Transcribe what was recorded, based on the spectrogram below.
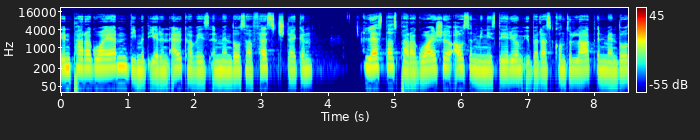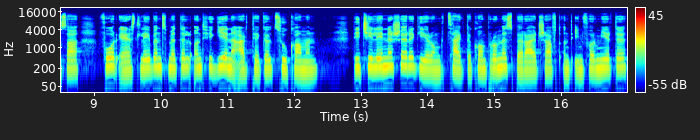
Den Paraguayern, die mit ihren LKWs in Mendoza feststecken, lässt das paraguayische Außenministerium über das Konsulat in Mendoza vorerst Lebensmittel und Hygieneartikel zukommen. Die chilenische Regierung zeigte Kompromissbereitschaft und informierte,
